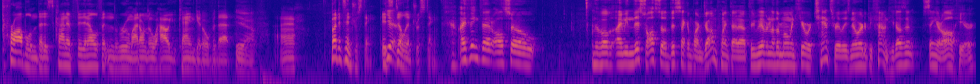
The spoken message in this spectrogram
problem that is kind of an elephant in the room. I don't know how you can get over that. Yeah. Eh. But it's interesting. It's Yeah. still interesting. I think that also the vocal. I mean, this also this second part. John point that out. That we have another moment here where Chance really is nowhere to be found. He doesn't sing at all here.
